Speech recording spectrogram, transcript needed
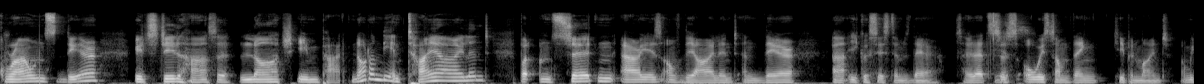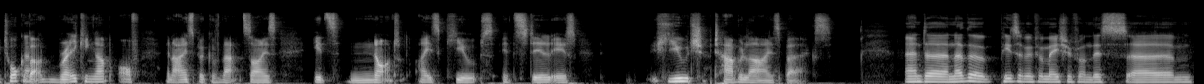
grounds there, it still has a large impact, not on the entire island, but on certain areas of the island and their uh, ecosystems there. So that's just always something keep in mind. When we talk about breaking up of an iceberg of that size, it's not ice cubes. It still is huge tabular icebergs. And uh, another piece of information from this um,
